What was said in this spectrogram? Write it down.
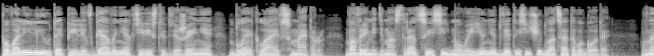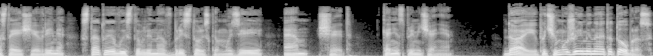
повалили и утопили в гавани активисты движения Black Lives Matter во время демонстрации 7 июня 2020 года. В настоящее время статуя выставлена в Бристольском музее М. Шейд. Конец примечания. Да, и почему же именно этот образ?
